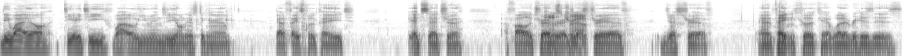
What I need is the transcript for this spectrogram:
D Y L T H E Y O U N G on Instagram. Got a Facebook page, etc. I follow Trevor Just at Trev. Just Trev, Just Trev, and Peyton Cook at whatever his is.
